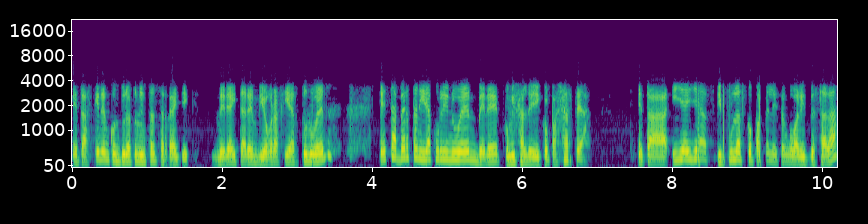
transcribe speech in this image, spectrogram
Eta azkenean konturatu nintzen zergaitik, nire aitaren biografia hartu nuen, eta bertan irakurri nuen bere kumizaldegiko pasartea. Eta ia ia zipulazko papela izango balit bezala,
